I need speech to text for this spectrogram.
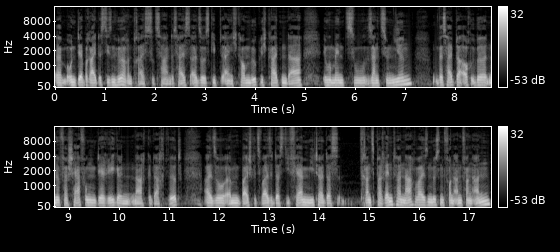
ähm, und der bereit ist, diesen höheren Preis zu zahlen. Das heißt also, es gibt eigentlich kaum Möglichkeiten, da im Moment zu sanktionieren weshalb da auch über eine Verschärfung der Regeln nachgedacht wird. Also ähm, beispielsweise, dass die Vermieter das transparenter nachweisen müssen von Anfang an,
